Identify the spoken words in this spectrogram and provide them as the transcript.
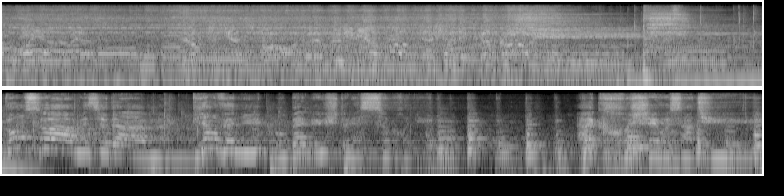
incroyable. L'enthousiasmant, je l'applaudis bien fort, Sacha Desclacoris Bonsoir, messieurs, dames. Bienvenue au baluche de la Saugrenue. Accrochez vos ceintures.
